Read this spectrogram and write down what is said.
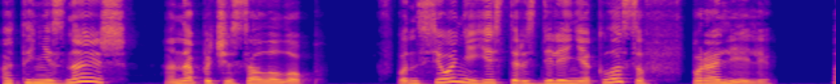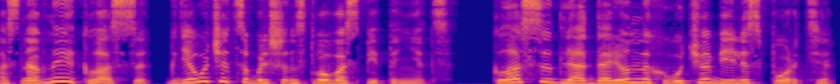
А ты не знаешь?» – она почесала лоб. «В пансионе есть разделение классов в параллели. Основные классы, где учатся большинство воспитанниц. Классы для одаренных в учебе или спорте.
